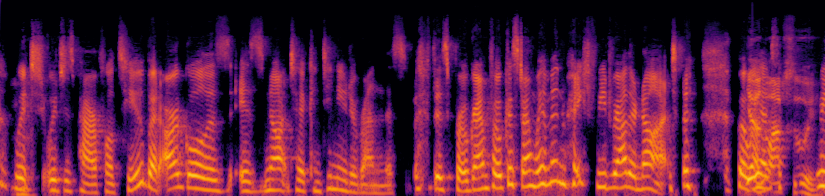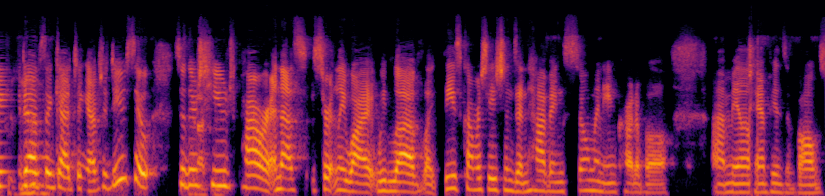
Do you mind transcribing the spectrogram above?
mm-hmm. which, which is powerful too. But our goal is, is not to continue to run this, this program focused on women, right? We'd rather not, but yeah, we have, no, absolutely. we'd have some catching up to do. So, so there's huge power. And that's certainly why we love like these conversations and having so many incredible uh, male champions involved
